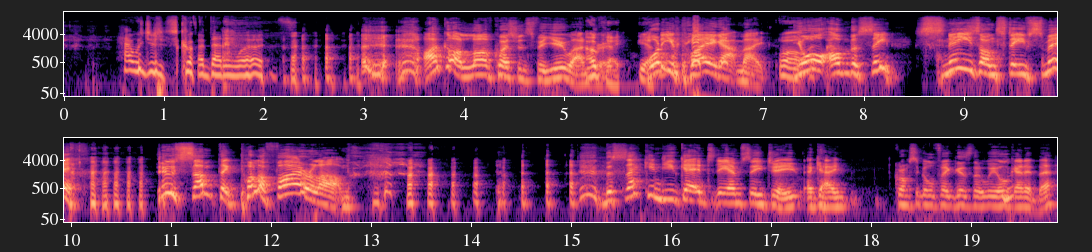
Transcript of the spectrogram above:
how would you describe that in words? I've got a lot of questions for you, Andrew. Okay, yeah. What are you playing at, mate? Well, You're on the scene. Sneeze on Steve Smith. Do something. Pull a fire alarm. the second you get into the MCG, again, crossing all fingers that we all get in there,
